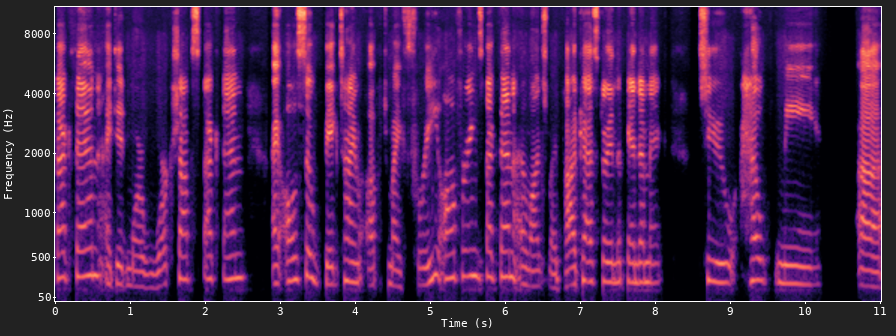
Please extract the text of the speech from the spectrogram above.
back then. I did more workshops back then. I also big time upped my free offerings back then. I launched my podcast during the pandemic to help me uh,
